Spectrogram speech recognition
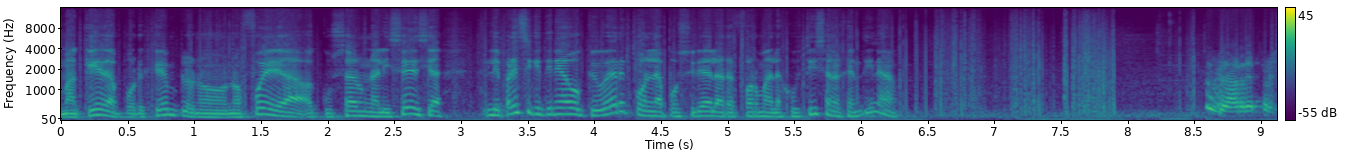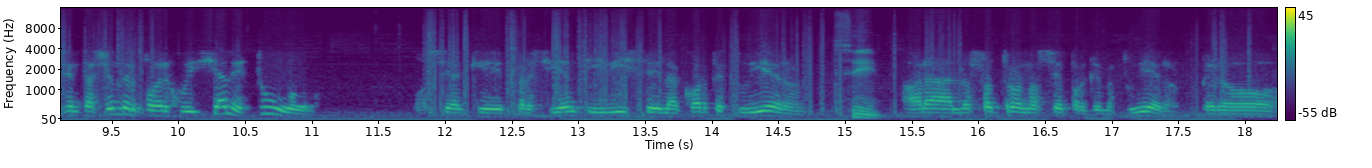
Maqueda, por ejemplo, no, no fue a acusar una licencia. ¿Le parece que tiene algo que ver con la posibilidad de la reforma de la justicia en Argentina? La representación del Poder Judicial estuvo, o sea que presidente y vice de la Corte estuvieron. Sí. Ahora los otros no sé por qué no estuvieron, pero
